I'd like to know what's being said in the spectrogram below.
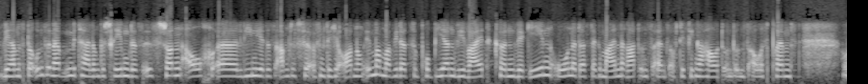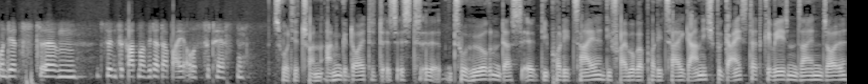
Wir haben es bei uns in der Mitteilung geschrieben, das ist schon auch äh, Linie des Amtes für öffentliche Ordnung, immer mal wieder zu probieren, wie weit können wir gehen, ohne dass der Gemeinderat uns eins auf die Finger haut und uns ausbremst. Und jetzt ähm, sind sie gerade mal wieder dabei auszutesten. Es wurde jetzt schon angedeutet, es ist äh, zu hören, dass äh, die Polizei, die Freiburger Polizei gar nicht begeistert gewesen sein soll,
